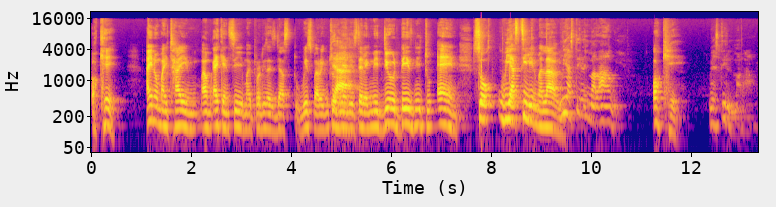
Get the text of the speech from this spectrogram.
Okay. I know my time. Um, I can see my producer is just whispering to me and he's telling me, dude, this need to end. So we are still in Malawi. we are still in Malawi. Okay. We are still in Malawi.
